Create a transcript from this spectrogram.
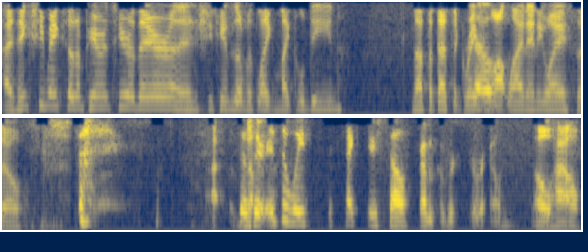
I think she makes an appearance here or there, and she teams up with like Michael Dean. Not that that's a great So- plot line anyway. So. Uh, So no- there is a way to protect yourself from a Rougarou. Oh, how?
